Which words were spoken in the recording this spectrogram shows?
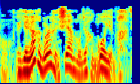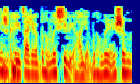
哦，呃演员很多人很羡慕，就很过瘾嘛，就是可以在这个不同的戏里哈演不同的人生。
